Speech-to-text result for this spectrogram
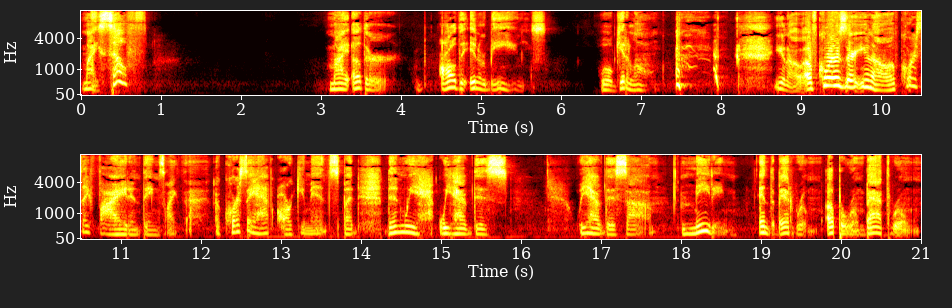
myself, my other, all the inner beings will get along. you know, of course they're, you know, of course they fight and things like that. Of course they have arguments, but then we, ha- we have this, we have this, uh, meeting in the bedroom, upper room, bathroom.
